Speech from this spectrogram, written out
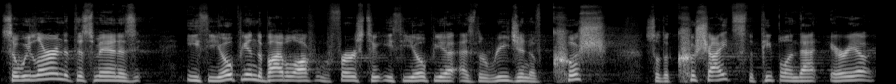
So we learn that this man is Ethiopian. The Bible often refers to Ethiopia as the region of Cush so the Cushites, the people in that area,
